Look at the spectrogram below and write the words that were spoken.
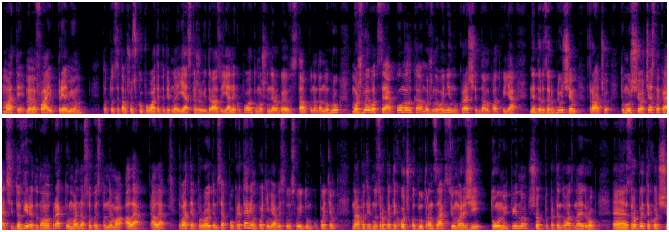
мати MMFI преміум. Тобто це там щось купувати потрібно. Я скажу відразу, я не купував, тому що не робив ставку на дану гру. Можливо, це помилка, можливо, ні. Ну краще в даному випадку я не дозароблю, чим втрачу. Тому що, чесно кажучи, довіри до даного проекту в мене особисто нема. Але, але давайте пройдемося по критеріям, потім я висловлю свою думку. Потім нам потрібно зробити хоч одну транзакцію в мережі тон, відповідно, щоб претендувати на airdrop. Е, зробити хоч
